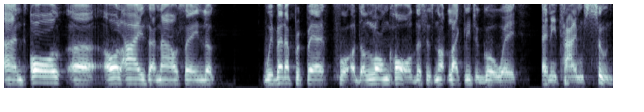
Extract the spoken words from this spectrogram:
and all uh, all eyes are now saying, look, we better prepare for the long haul. This is not likely to go away anytime soon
